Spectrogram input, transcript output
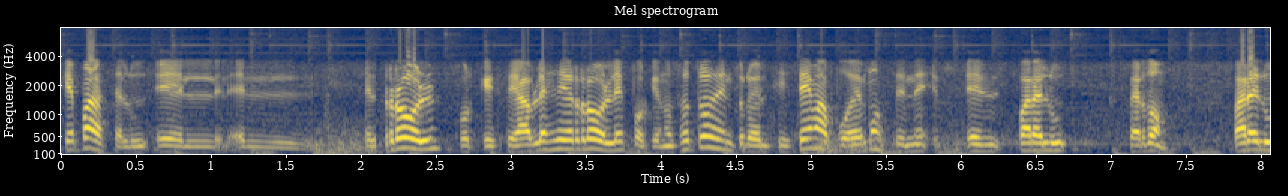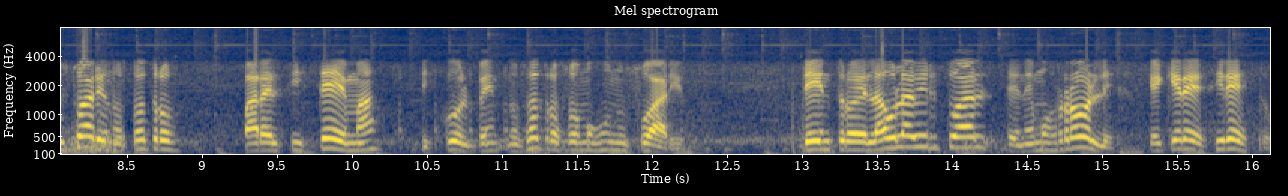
qué pasa? El, el, el, rol, porque se habla de roles, porque nosotros dentro del sistema podemos tener, para el, perdón, para el usuario, nosotros, para el sistema, disculpen, nosotros somos un usuario. Dentro del aula virtual tenemos roles. ¿Qué quiere decir esto?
